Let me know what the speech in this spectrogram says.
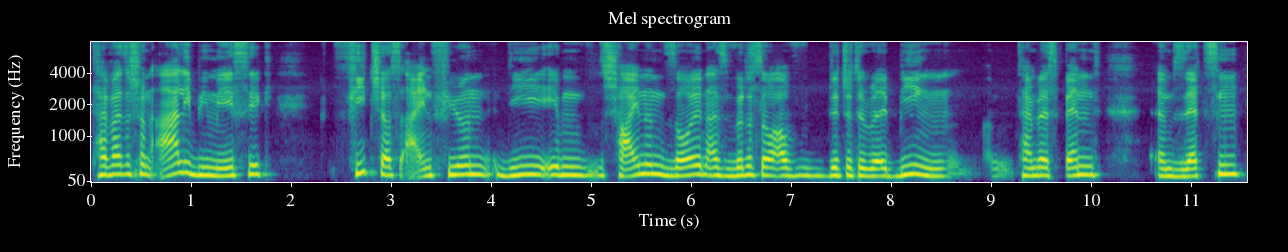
teilweise schon Alibi-mäßig Features einführen, die eben scheinen sollen, als würde es so auf Digital Wellbeing, Time Spent ähm, setzen.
